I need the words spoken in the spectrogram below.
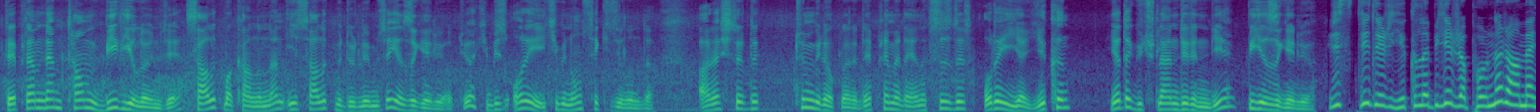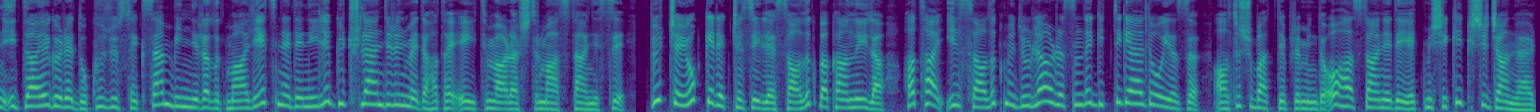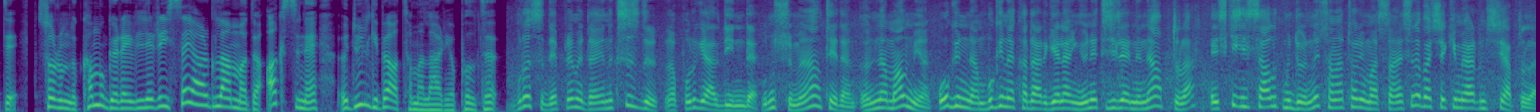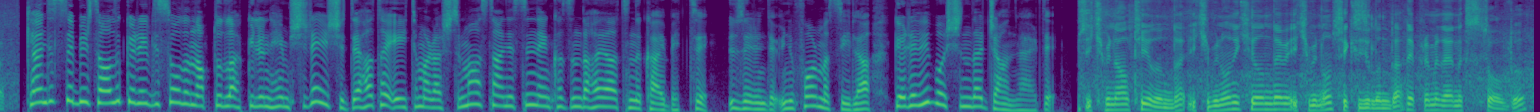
Depremden tam bir yıl önce Sağlık Bakanlığı'ndan İl Sağlık Müdürlüğümüze yazı geliyor. Diyor ki biz orayı 2018 yılında araştırdık. Tüm blokları depreme dayanıksızdır. Orayı ya yıkın ya da güçlendirin diye bir yazı geliyor. Risklidir, yıkılabilir raporuna rağmen iddiaya göre 980 bin liralık maliyet nedeniyle güçlendirilmedi Hatay Eğitim ve Araştırma Hastanesi. Bütçe yok gerekçesiyle Sağlık Bakanlığı ile Hatay İl Sağlık Müdürlüğü arasında gitti geldi o yazı. 6 Şubat depreminde o hastanede 72 kişi can verdi. Sorumlu kamu görevlileri ise yargılanmadı. Aksine ödül gibi atamalar yapıldı. Burası depreme dayanıksızdır raporu geldiğinde bunu sümenalt eden, önlem almayan, o günden bugüne kadar gelen yöneticilerini ne yaptılar? Eski İl Sağlık Müdürünü sanatoryum hastanesine başhekim yardımcısı yaptılar. Kendisi de bir sağlık görevlisi olan Abdullah Gül'ün hemşire eşi de Hatay Eğitim Araştırma Hastanesi'nin enkazında hayatını kaybetti. Üzerinde üniformasıyla görevi başında can verdi. 2006 yılında, 2012 yılında ve 2018 yılında depreme dayanıksız olduğu,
